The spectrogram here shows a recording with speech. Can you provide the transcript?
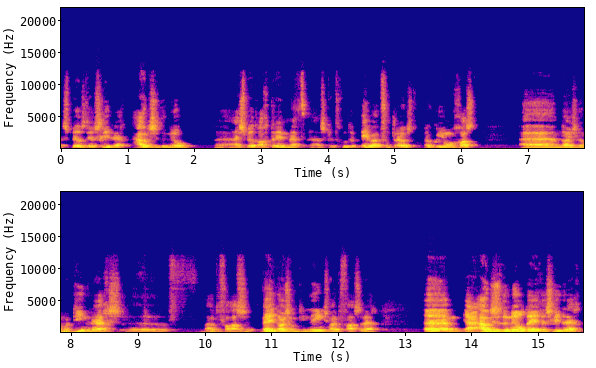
speelden ze tegen Sliedrecht, houden ze de nul. Eh, hij speelt achterin met, eh, als ik het goed heb, Ewout van Troost, ook een jonge gast. Ehm D'Angelo Martien rechts, eh Wouter Vaassen, nee, D'Angelo links, Wouter Vaassen rechts. Ehm, ja, houden ze de nul tegen Sliedrecht,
